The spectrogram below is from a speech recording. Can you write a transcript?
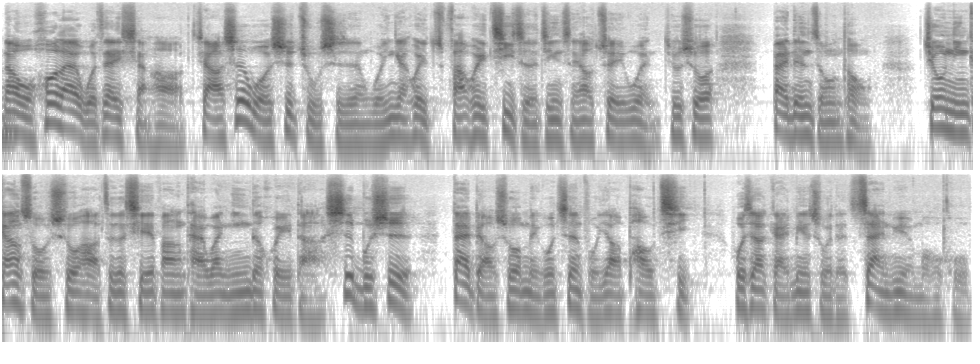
那我后来我在想哈，假设我是主持人，我应该会发挥记者精神要追问，就是说拜登总统。就您刚所说哈，这个协防台湾，您的回答是不是代表说美国政府要抛弃，或是要改变所谓的战略模糊？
